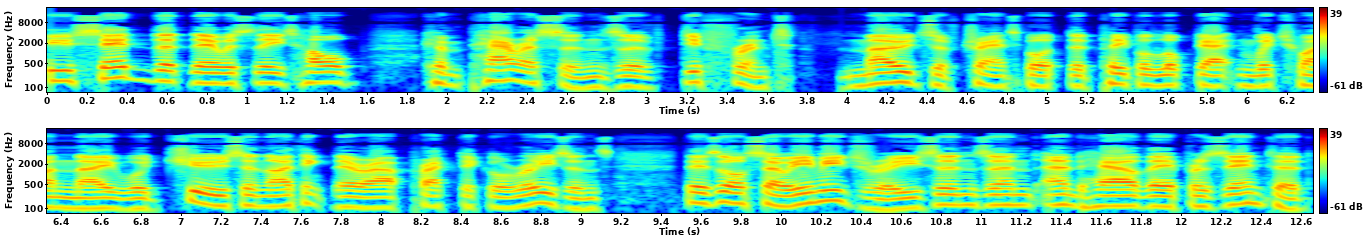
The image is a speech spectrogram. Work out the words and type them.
You said that there was these whole comparisons of different modes of transport that people looked at and which one they would choose. And I think there are practical reasons. There's also image reasons and, and how they're presented.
